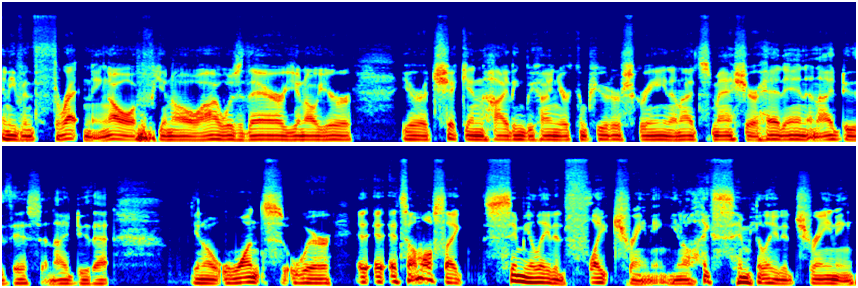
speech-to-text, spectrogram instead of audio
and even threatening. Oh, if you know I was there, you know you're you're a chicken hiding behind your computer screen, and I'd smash your head in, and I'd do this and I'd do that. You know, once where it, it's almost like simulated flight training. You know, like simulated training.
